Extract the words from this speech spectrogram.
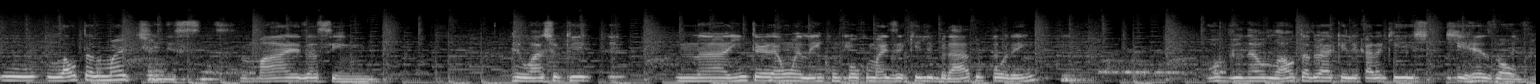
o Lautaro Martinez. Mas assim, eu acho que na Inter é um elenco um pouco mais equilibrado, porém, óbvio, né? O Lautaro é aquele cara que, que resolve.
